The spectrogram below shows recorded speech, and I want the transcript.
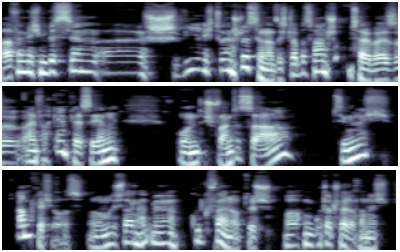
War für mich ein bisschen äh, schwierig zu entschlüsseln. Also ich glaube, es waren schon teilweise einfach Gameplay-Szenen. Und ich fand, es sah ziemlich amtlich aus. Also muss ich sagen, hat mir gut gefallen optisch. War auch ein guter Trailer, fand ich.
